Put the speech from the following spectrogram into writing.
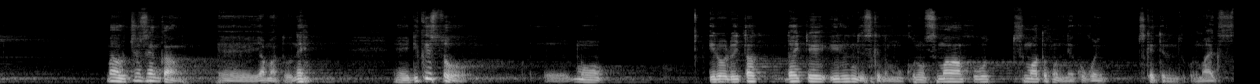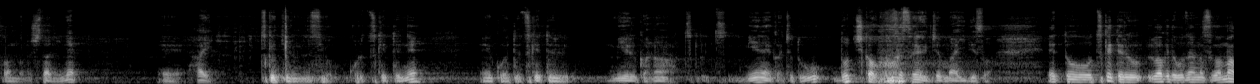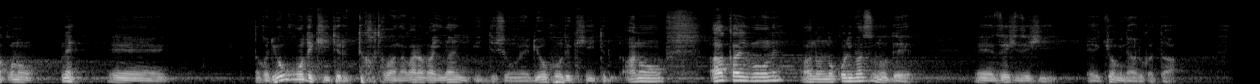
まあ宇宙戦艦、えー、ヤマトね、えリクエスト、えーもいろいろいただいているんですけどもこのスマホスマートフォンねここにつけてるんです。このマイクスタンドの下にね、えーはい。つけてるんですよ。これつけてね、えーこうやってつけてる。見えるかな？つつ見えないか？ちょっとどっちかを動かさないちょっとまあいいですわ。えっとつけてるわけでございますがまあこのねえーなんか両方で聞いてるって方はなかなかいないでしょうね。両方で聞いてる。あのアーカイブもねあの残りますので、えーぜひぜひ、えー興味のある方、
